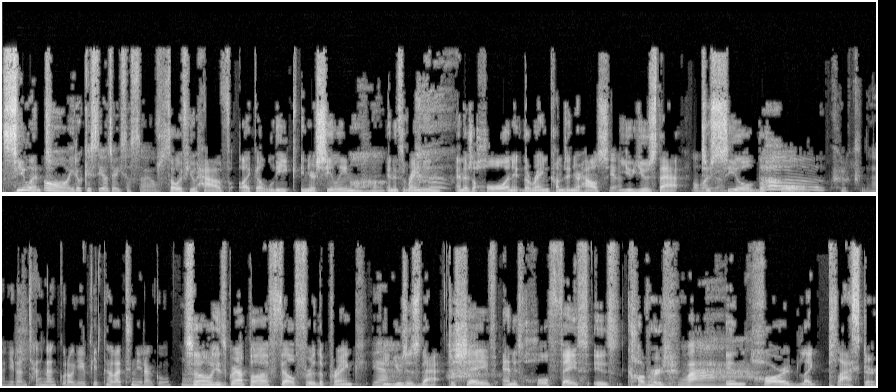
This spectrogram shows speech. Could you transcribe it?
Sealant. 어 이렇게 쓰여져 있었어요. So if you have like a leak in your ceiling and it's raining and there's a hole and it, the rain comes in your house, Yeah. you use that Oh my to God. seal the hole. 그렇구나. 이런 장난꾸러기 피터 같으니라고. So his grandpa fell for the prank. Yeah. He uses that to shave and his whole face is covered 와. in hard like plaster.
